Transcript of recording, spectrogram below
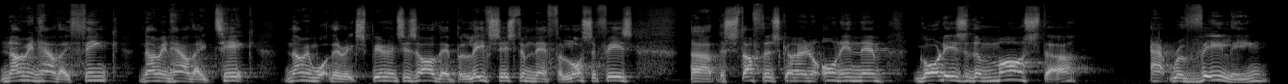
Knowing how they think, knowing how they tick, knowing what their experiences are, their belief system, their philosophies, uh, the stuff that's going on in them. God is the master at revealing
